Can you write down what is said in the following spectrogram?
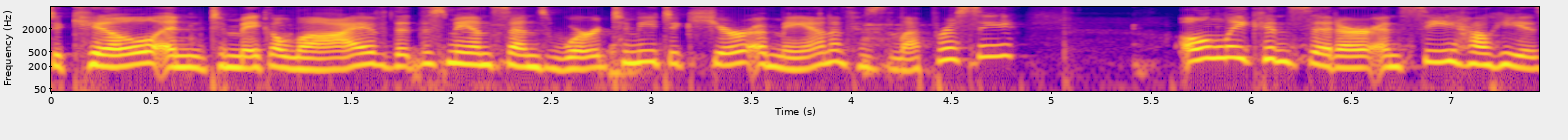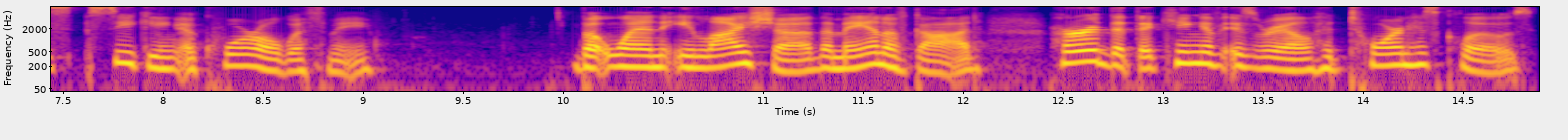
to kill and to make alive, that this man sends word to me to cure a man of his leprosy? Only consider and see how he is seeking a quarrel with me. But when Elisha, the man of God, heard that the king of Israel had torn his clothes,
